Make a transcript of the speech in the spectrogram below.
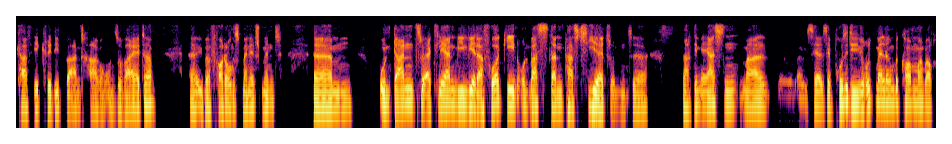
KfW-Kreditbeantragung und so weiter, äh, über Forderungsmanagement. Ähm, und dann zu erklären, wie wir da vorgehen und was dann passiert. Und nach dem ersten Mal sehr, sehr positive Rückmeldungen bekommen, habe auch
